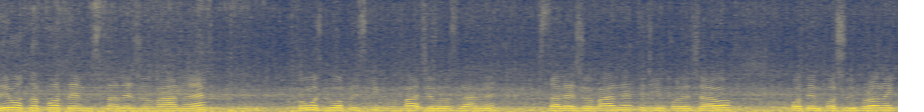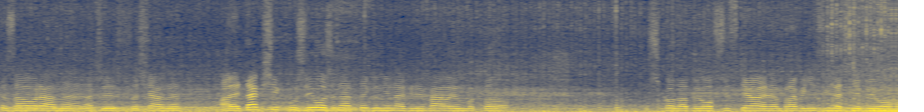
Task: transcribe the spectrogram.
Było to potem stalerzowane. Humus był opryskiwaczem rozlany, stalerzowane, tydzień poleżało, potem poszły brone i to zaorane, znaczy zasiane, ale tak się kurzyło, że nawet tego nie nagrywałem, bo to szkoda było wszystkiego, ale tam prawie nic widać nie było.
